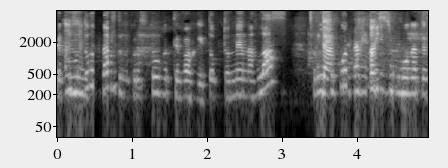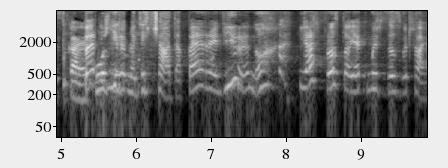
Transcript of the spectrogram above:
Рекомендую завжди використовувати ваги, тобто не на глаз, тому що не кожен на глаз. по-різному натискає. Кожен дівчата, перевірено. Я ж просто як ми ж зазвичай.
